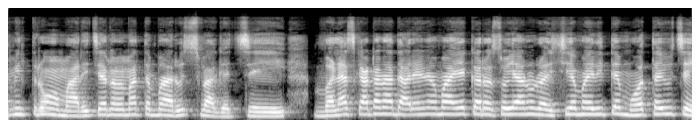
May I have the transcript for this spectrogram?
મિત્રો, અમારી ચેનલમાં તમારું સ્વાગત છે. બનાસકાંઠાના દારેનામાં એક રસોઈયાનું રહસ્યમય રીતે મોત થયું છે.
